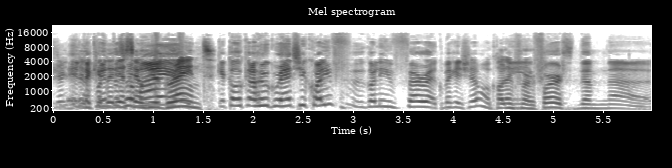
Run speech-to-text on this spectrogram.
Ele Ele, tá querendo poderia ser o Hugh Grant? Quer colocar o Hugh Grant e Colin, Colin Farrell. Como é que ele chama? Colin Firth. na, na,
